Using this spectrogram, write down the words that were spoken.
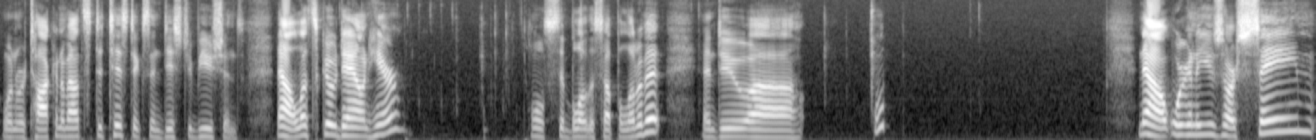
when we're talking about statistics and distributions. Now let's go down here. We'll blow this up a little bit and do. Uh, whoop. Now we're going to use our same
